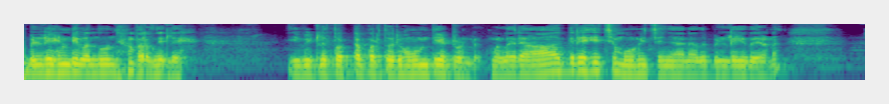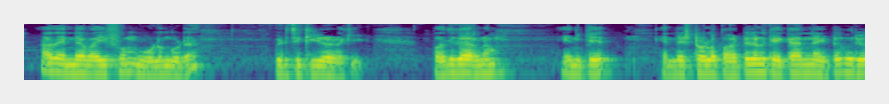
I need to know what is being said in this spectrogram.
ബിൽഡ് ചെയ്യേണ്ടി വന്നു എന്ന് ഞാൻ പറഞ്ഞില്ലേ? ഈ വീട്ടിൽ തൊട്ടപ്പുറത്ത് ഒരു ഹോം തിയേറ്റർ ഉണ്ട്. വളരെ ആഗ്രഹിച്ച് മോഹിച്ച് ഞാനത് ബിൽഡ് ചെയ്തതാണ്. അത് എന്റെ വൈഫും മോളും കൂടെ പിടിച്ച് കീഴടക്കി. അപ്പോൾ അത് കാരണം എനിക്ക് എന്റെ ഇഷ്ടമുള്ള പാട്ടുകൾ കേൾക്കാനായിട്ട് ഒരു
